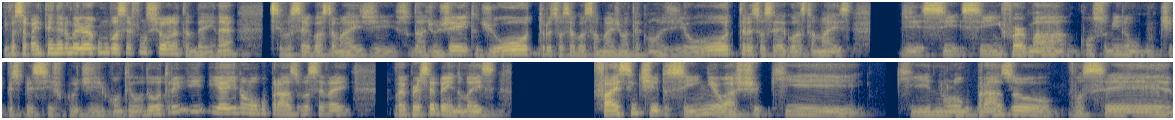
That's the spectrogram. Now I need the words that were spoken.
e você vai entendendo melhor como você funciona também, né? Se você gosta mais de estudar de um jeito, de outro, se você gosta mais de uma tecnologia ou outra, se você gosta mais de se, se informar consumindo um tipo específico de conteúdo ou outro, e, e aí no longo prazo você vai, vai percebendo, mas faz sentido sim, eu acho que, que no longo prazo você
